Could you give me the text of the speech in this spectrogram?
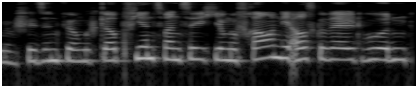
wie viel sind wir? Ich glaube 24 junge Frauen, die ausgewählt wurden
